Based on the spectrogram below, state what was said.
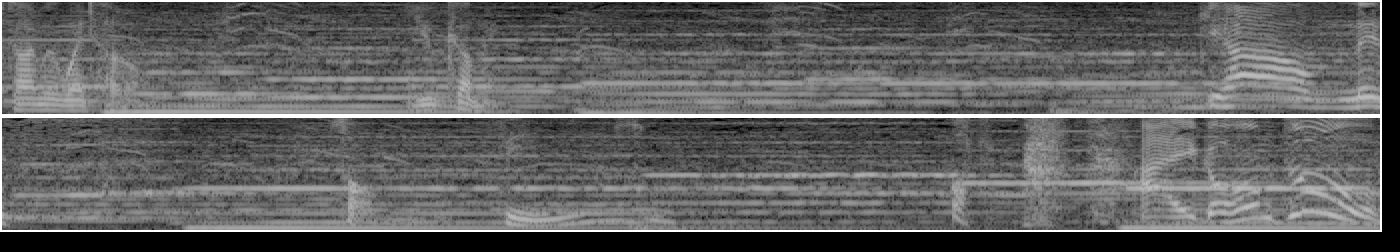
time we went home. You coming? Kehaar miss some things. But I go home too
